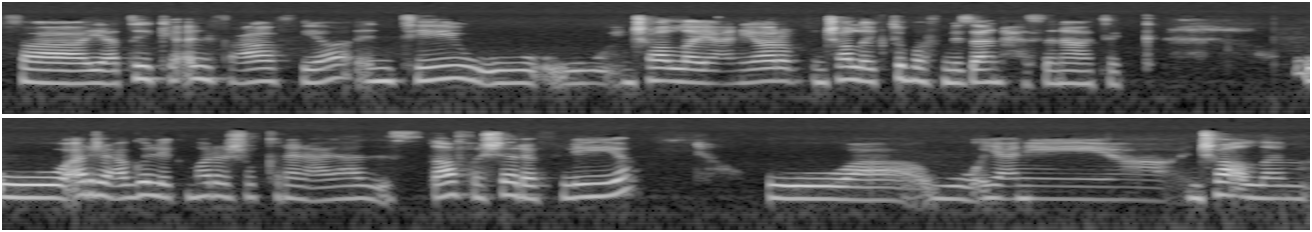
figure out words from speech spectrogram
فيعطيك ألف عافية أنتي و... وإن شاء الله يعني يا رب إن شاء الله يكتبها في ميزان حسناتك. وأرجع أقول لك مرة شكرا على هذه الاستضافة شرف لي. ويعني إن شاء الله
